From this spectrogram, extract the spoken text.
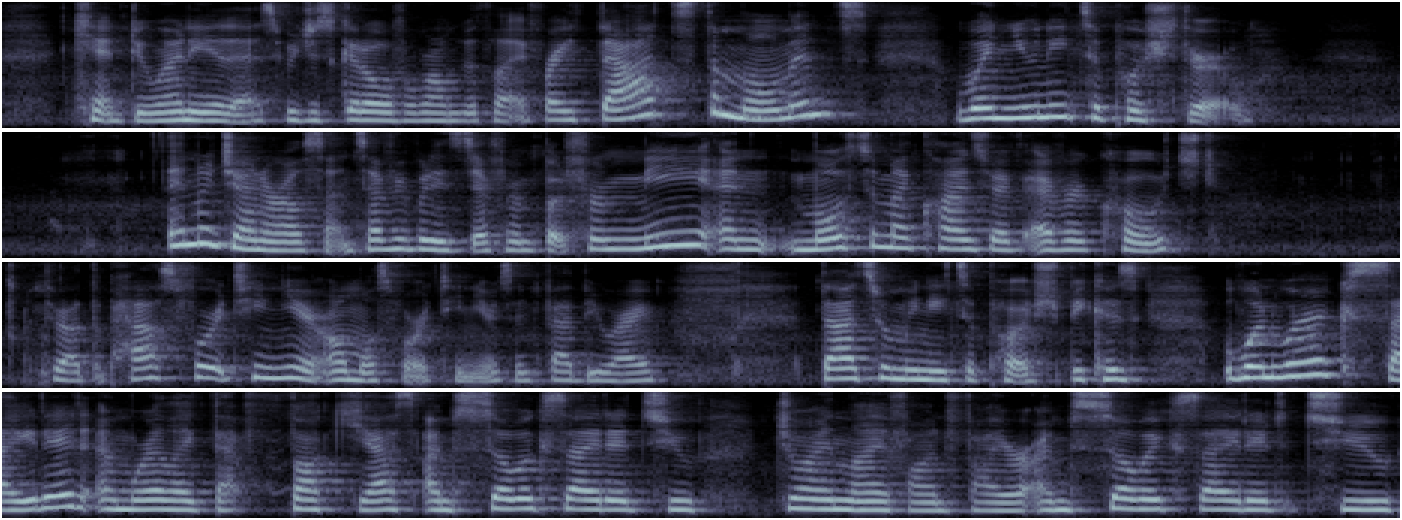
can't do any of this. We just get overwhelmed with life, right? That's the moments when you need to push through. In a general sense, everybody's different, but for me and most of my clients who I've ever coached throughout the past 14 years, almost 14 years in February, that's when we need to push because when we're excited and we're like that fuck yes i'm so excited to join life on fire. I'm so excited to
